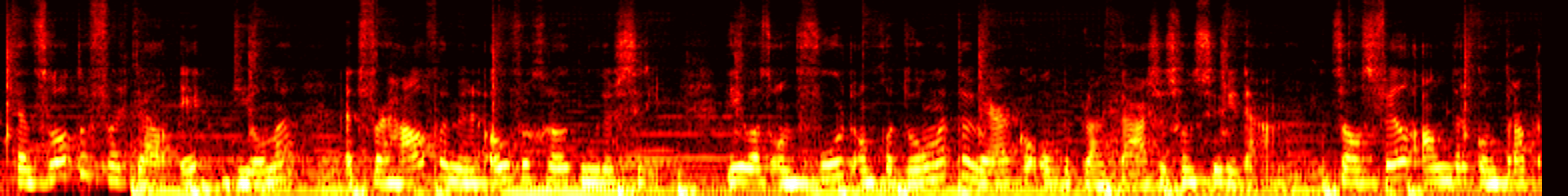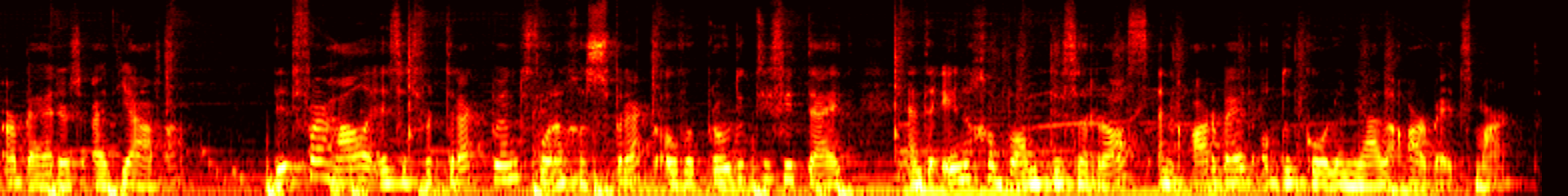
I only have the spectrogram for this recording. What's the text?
Ten slotte vertel ik, Gionne, het verhaal van mijn overgrootmoeder Sri. Die was ontvoerd om gedwongen te werken op de plantages van Suriname, zoals veel andere contractarbeiders uit Java. Dit verhaal is het vertrekpunt voor een gesprek over productiviteit en de innige band tussen ras en arbeid op de koloniale arbeidsmarkt.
